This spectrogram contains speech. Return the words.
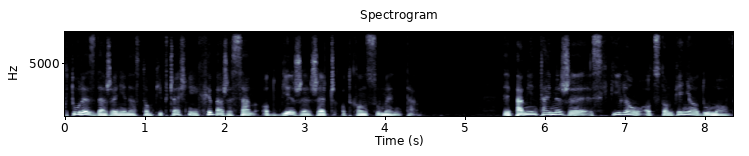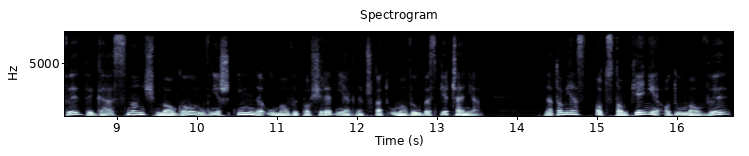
które zdarzenie nastąpi wcześniej, chyba że sam odbierze rzecz od konsumenta. Y, pamiętajmy, że z chwilą odstąpienia od umowy wygasnąć mogą również inne umowy pośrednie, jak na przykład umowy ubezpieczenia. Natomiast odstąpienie od umowy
